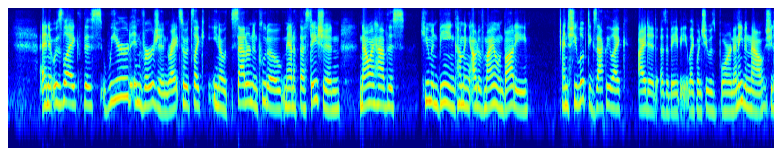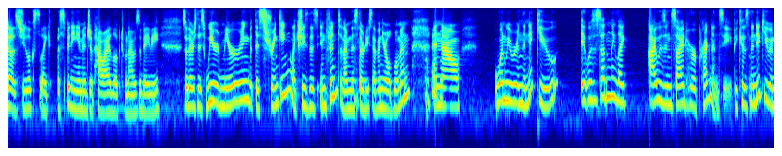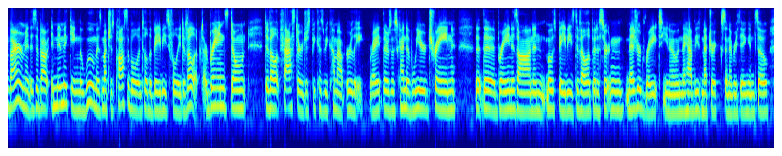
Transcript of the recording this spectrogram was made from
And it was like this weird inversion, right? So it's like, you know, Saturn and Pluto manifestation. Now I have this human being coming out of my own body, and she looked exactly like I did as a baby, like when she was born, and even now she does. She looks like a spitting image of how I looked when I was a baby. So there's this weird mirroring, but this shrinking, like she's this infant and I'm this 37 year old woman. and now, when we were in the NICU, it was suddenly like I was inside her pregnancy because the NICU environment is about mimicking the womb as much as possible until the baby's fully developed. Our brains don't develop faster just because we come out early, right? There's this kind of weird train that the brain is on, and most babies develop at a certain measured rate, you know, and they have these metrics and everything. And so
